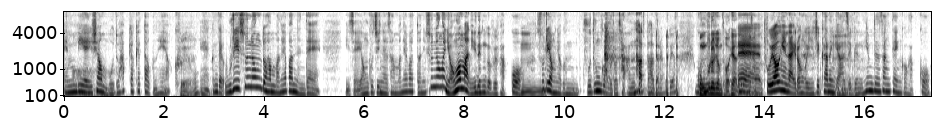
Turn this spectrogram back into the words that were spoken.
MBA 어. 시험 모두 합격했다고는 해요. 그래요? 예. 근데 우리 수능도 한번 해봤는데 이제 연구진에서 한번 해봤더니 수능은 영어만 2등급을 받고 음, 수리 영역은 9등급으로 잘 안 나왔다 하더라고요. 공부를 좀 더 해야 네, 되겠네요. 도형이나 이런 거 인식하는 게 네. 아직은 힘든 상태인 것 같고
